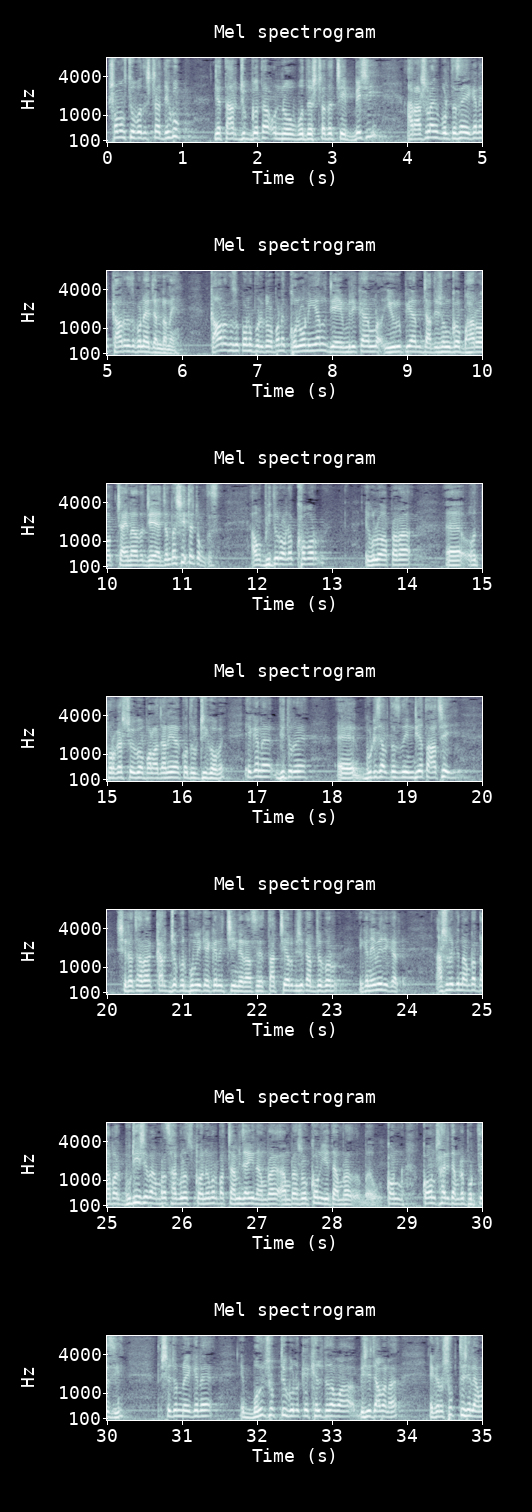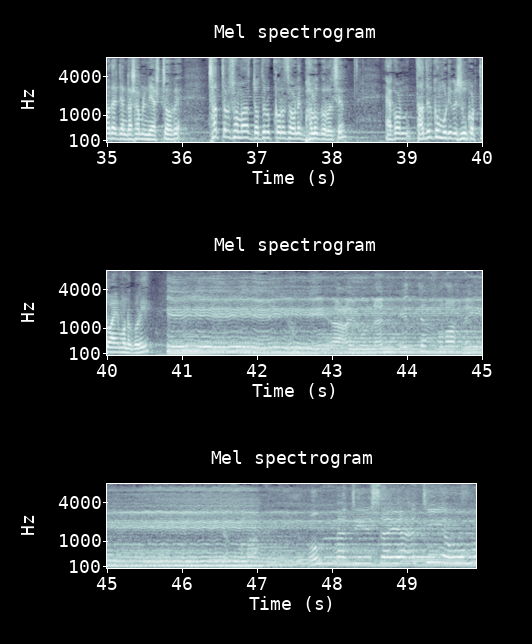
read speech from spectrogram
সমস্ত উপদেষ্টা দেখুক যে তার যোগ্যতা অন্য উপদেষ্টাদের চেয়ে বেশি। আর আসলে আমি বলতে চাই, এখানে কারোর কাছে কোনো এজেন্ডা নেই। কারোর কাছে কোনো পরিকল্পনা কলোনিয়াল যে আমেরিকান ইউরোপিয়ান জাতিসংঘ, ভারত চায়নার যে এজেন্ডা সেটা চলতেছে। এবং ভিতরে অনেক খবর, এগুলো আপনারা প্রকাশ প্রকাশ্য বা বলা জানি না কতটুকু ঠিক হবে। এখানে ভিতরে গুটি চালতেছে ইন্ডিয়া তো আছেই। সেটা ছাড়া কার্যকর ভূমিকা এখানে চীনের আছে, তার চেয়ে আরও বেশি কার্যকর এখানে আমেরিকার। আসলে কিন্তু আমরা দাবার গুটি হিসেবে আমরা ছাগল কয় নম্বর বাচ্চা আমি জানি না, আমরা আমরা আসলে কোন ইয়েতে আমরা, কোন কোন সারিতে আমরা পড়তেছি। তো সেজন্য এখানে বহিঃশক্তিগুলোকে খেলতে দেওয়া বেশি যাবে না। এখানে শক্তিশালী আমাদের এজেন্ডা সামনে নিয়ে আসতে হবে ছাত্র সমাজ যতটুকু করেছে অনেক ভালো করেছে এখন তাদেরকেও মোটিভেশন করতে হয় আমি মনে করি أعينا إذ تفرحين أمتي سيأتي يوم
